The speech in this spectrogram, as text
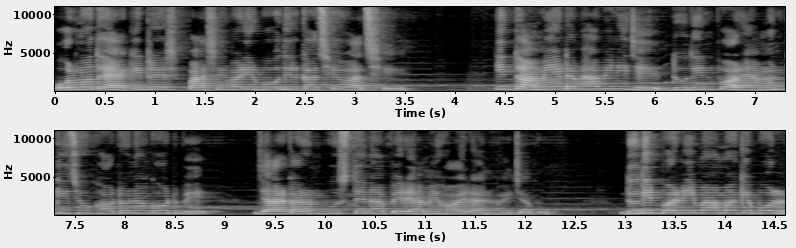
ওর মতো একই ড্রেস পাশের বাড়ির বৌদির কাছেও আছে। কিন্তু আমি এটা ভাবিনি যে দুদিন পর এমন কিছু ঘটনা ঘটবে যার কারণ বুঝতে না পেরে আমি হয়রান হয়ে যাব। দুদিন পর রিমা আমাকে বলল,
